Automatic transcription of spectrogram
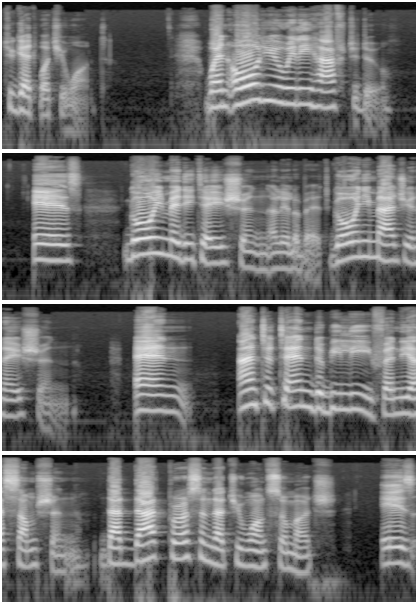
to get what you want. When all you really have to do is go in meditation a little bit, go in imagination, and entertain the belief and the assumption that that person that you want so much is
